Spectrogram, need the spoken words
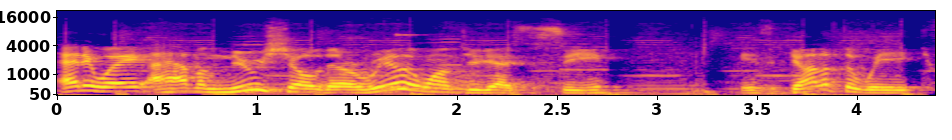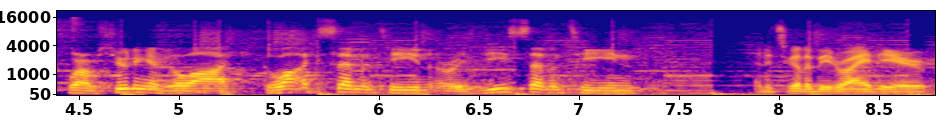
Anyway, I have a new show that I really want you guys to see. It's Gun of the Week, where I'm shooting a Glock, Glock 17 or a G17, and it's gonna be right here.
